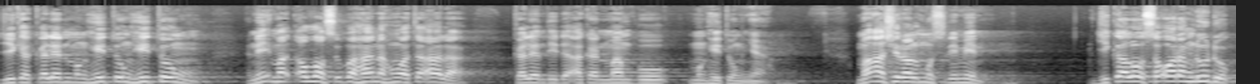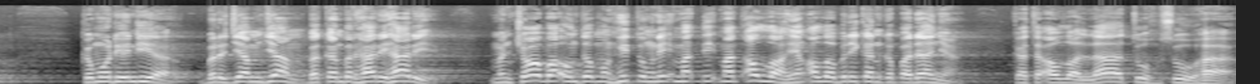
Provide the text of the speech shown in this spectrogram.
Jika kalian menghitung-hitung nikmat Allah Subhanahu wa taala, kalian tidak akan mampu menghitungnya. Ma'asyiral muslimin, jikalau seorang duduk Kemudian dia berjam-jam bahkan berhari-hari mencoba untuk menghitung nikmat-nikmat Allah yang Allah berikan kepadanya. Kata Allah, la tuhsuha.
